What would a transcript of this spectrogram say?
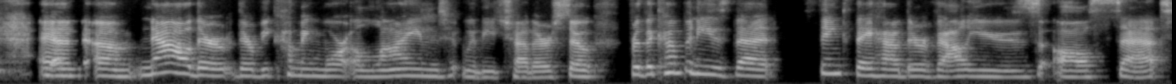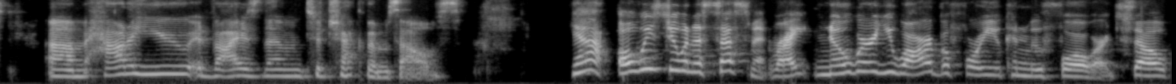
and um, now they're they're becoming more aligned with each other. So for the companies that think they have their values all set, um, how do you advise them to check themselves? Yeah, always do an assessment, right? Know where you are before you can move forward. So,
